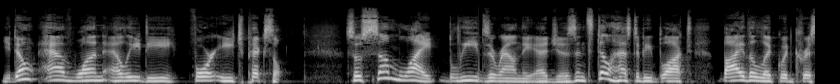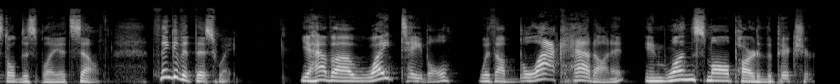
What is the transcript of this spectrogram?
You don't have one LED for each pixel. So some light bleeds around the edges and still has to be blocked by the liquid crystal display itself. Think of it this way. You have a white table with a black hat on it in one small part of the picture.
